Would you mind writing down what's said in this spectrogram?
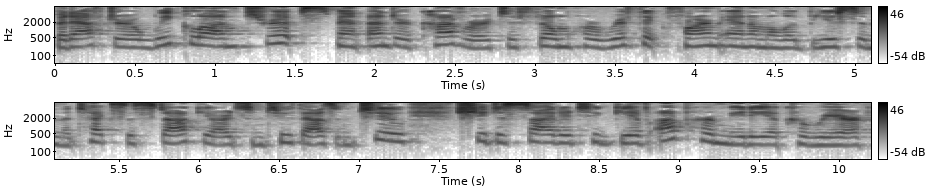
but after a week long trip spent undercover to film horrific farm animal abuse in the Texas stockyards in 2002, she decided to give up her media career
